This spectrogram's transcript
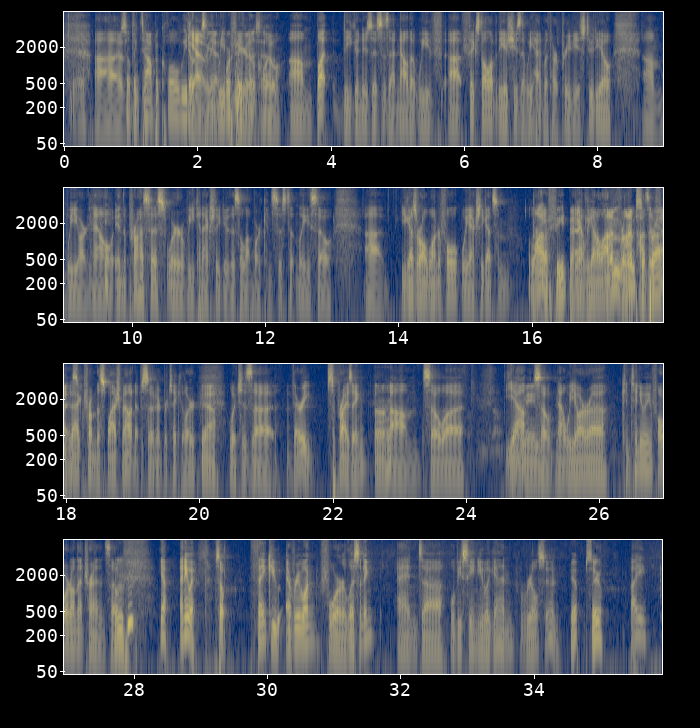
uh, Something topical. We don't yeah, know yet. We, We're we have no clue. Um, but the good news is, is that now that we've uh, fixed all of the issues that we had with our previous studio, um, we are now in the process where we can actually do this a lot more consistently. So, uh, you guys are all wonderful. We actually got some A lot of feedback. Yeah, we got a lot I'm- of really I'm positive surprised. feedback from the Splash Mountain episode in particular. Yeah. which is uh, very surprising. Uh-huh. Um, so, uh, yeah. I mean- so now we are uh, continuing forward on that trend. So, Mm-hmm. yeah. Anyway, so thank you everyone for listening, and uh, we'll be seeing you again real soon. Yep. See you. Bye.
